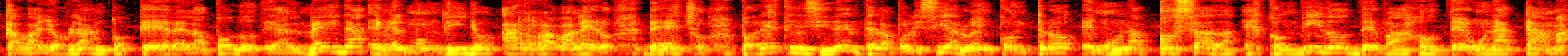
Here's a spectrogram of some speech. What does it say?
Caballo Blanco, que era el apodo de Almeida en el mundillo arrabalero. De hecho, por este incidente la policía lo encontró en una posada escondido debajo de una cama.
